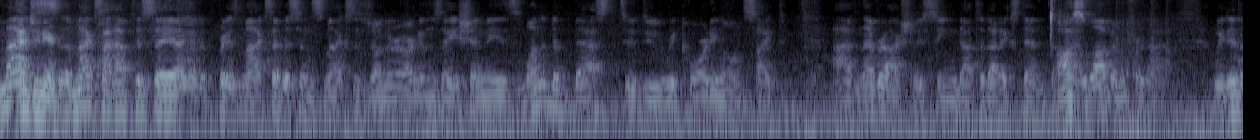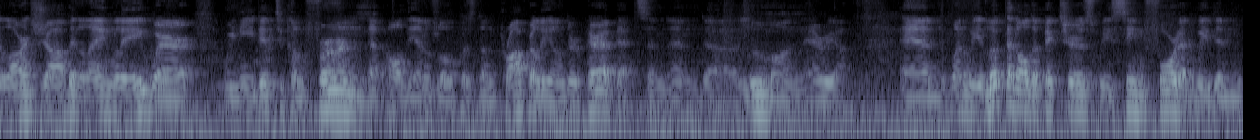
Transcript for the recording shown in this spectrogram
Max, Engineer. uh, Max, I have to say, I got to praise Max ever since Max has joined our organization. He's one of the best to do recording on site. I've never actually seen that to that extent. Awesome. I love him for that. We did a large job in Langley where we needed to confirm that all the envelope was done properly under parapets and, and uh, Lumon area. And when we looked at all the pictures, we seen four that we didn't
